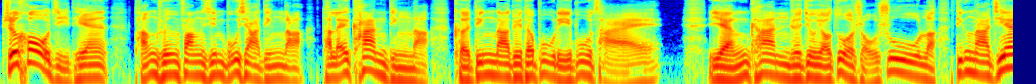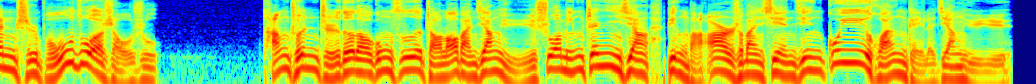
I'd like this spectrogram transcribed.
之后几天，唐春放心不下丁娜，他来看丁娜，可丁娜对他不理不睬。眼看着就要做手术了，丁娜坚持不做手术。唐春只得到公司找老板江宇说明真相，并把二十万现金归还给了江宇。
